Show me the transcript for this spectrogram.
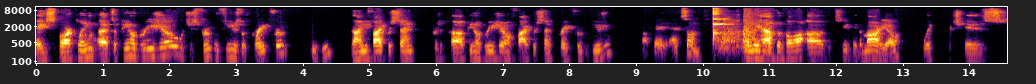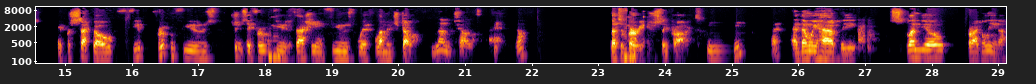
a sparkling. Uh, it's a Pinot Grigio, which is fruit infused with grapefruit. Mhm. 95% uh, Pinot Grigio and 5% grapefruit infusion. Okay, excellent. And we have the uh, excuse me, the Mario, which is a prosecco fruit infused. Shouldn't say fruit infused. It's actually infused with limoncello. Limoncello. There you go. That's a very interesting product. Mhm. And then we have the Splendio Fragolina,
